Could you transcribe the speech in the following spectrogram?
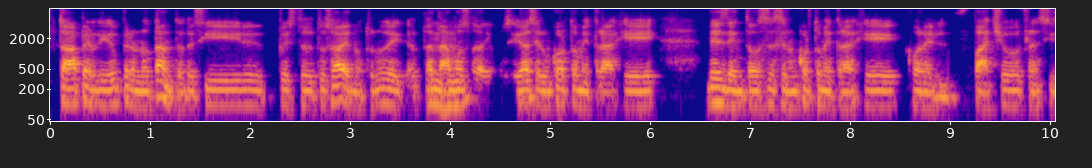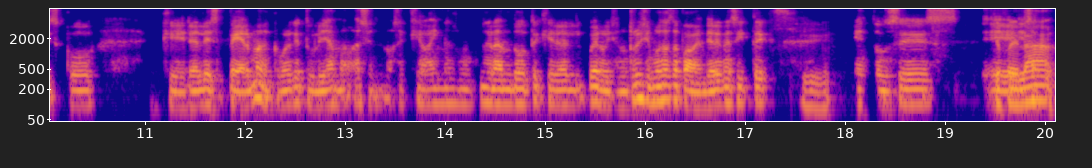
estaba perdido, pero no tanto. Es decir, pues tú, tú sabes, nosotros nos tratamos de hacer un cortometraje, desde entonces hacer un cortometraje con el Pacho Francisco que era el esperma, como el que tú le llamabas, no sé qué vainas, un grandote que era el, bueno, y nosotros hicimos hasta para vender en Citex. Entonces... Que fue eh, la,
